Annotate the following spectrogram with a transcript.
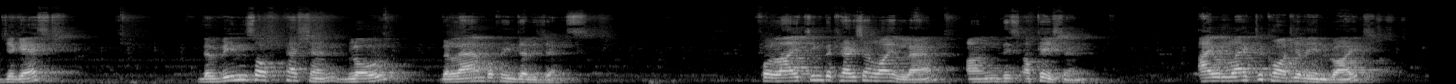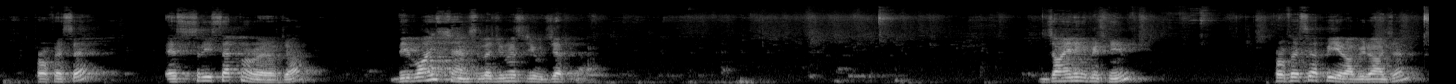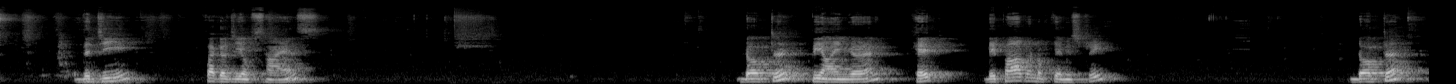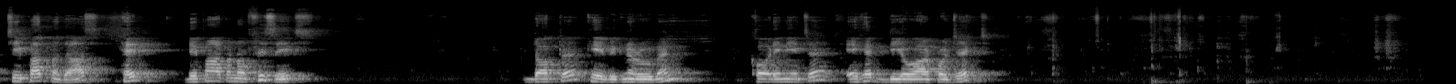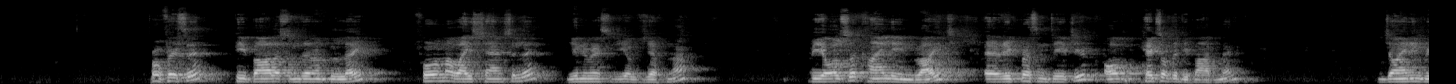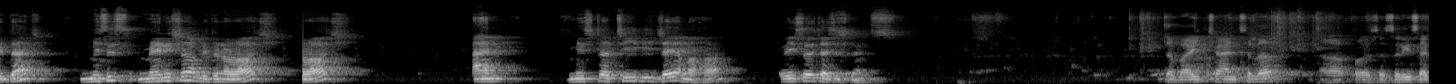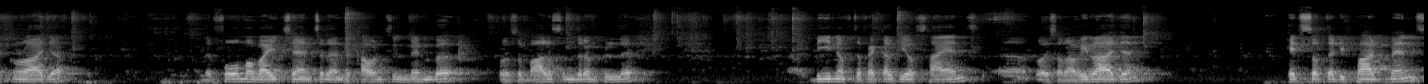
Dear guests, the winds of passion blow the lamp of intelligence. For lighting the traditional oil lamp on this occasion, I would like to cordially invite Professor S. Srisatkunarajah, the Vice Chancellor, University of Jaffna. Joining with him, Professor P. Ravirajan, the Dean, Faculty of Science, Dr. P. Aingaran, Head, Department of Chemistry, Dr. T. Padmadas, Head, Department of Physics, Dr. K. Vignarooban, Coordinator, AHEAD DOR Project, Professor P. Balasundaram Pillai, former Vice Chancellor, University of Jaffna. We also kindly invite a representative of heads of the department. Joining with that, Mrs. Menisha Midunaraj Raj, and Mr. T.B. Jayamaha, research assistants. the Vice Chancellor, uh, Professor Srisatkunarajah, the former Vice Chancellor and the Council Member, Professor Balasundaram Pillai, uh, Dean of the Faculty of Science, uh, Professor Ravirajan, heads of the departments,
